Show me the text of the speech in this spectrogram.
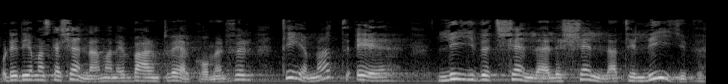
Och det är det man ska känna, man är varmt välkommen. För temat är livets källa eller källa till liv.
